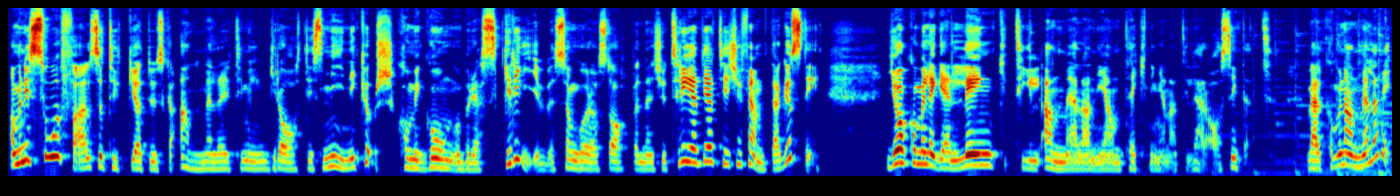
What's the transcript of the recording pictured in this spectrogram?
Ja, men i så fall så tycker jag att du ska anmäla dig till min gratis minikurs Kom igång och börja skriv som går av stapeln den 23 till 25 augusti. Jag kommer lägga en länk till anmälan i anteckningarna till det här avsnittet. Välkommen att anmäla dig!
